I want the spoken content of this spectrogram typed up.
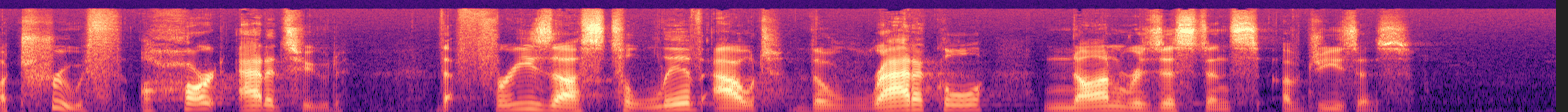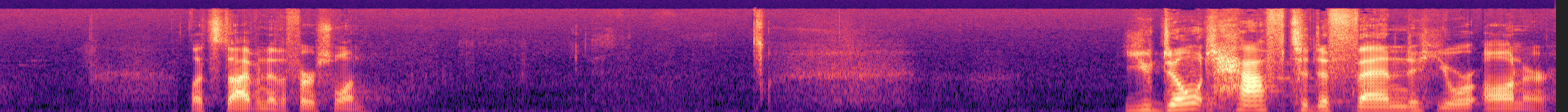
a truth, a heart attitude that frees us to live out the radical non resistance of Jesus. Let's dive into the first one. You don't have to defend your honor.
